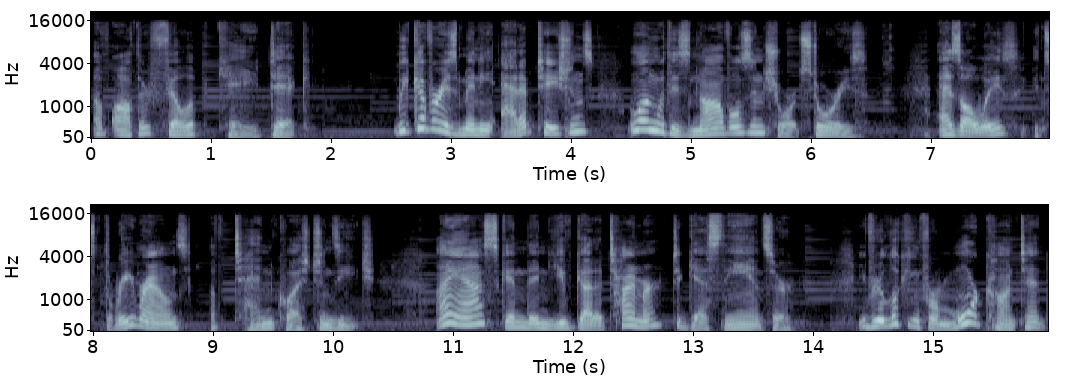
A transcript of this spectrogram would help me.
of author Philip K. Dick. We cover his many adaptations, along with his novels and short stories. As always, it's three rounds of 10 questions each. I ask, and then you've got a timer to guess the answer. If you're looking for more content,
